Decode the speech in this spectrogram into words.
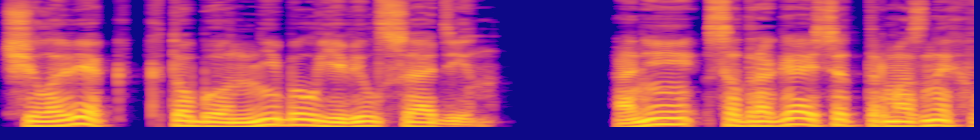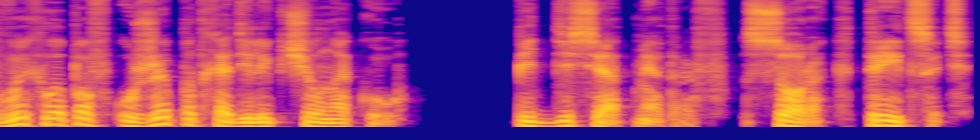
Человек, кто бы он ни был, явился один. Они, содрогаясь от тормозных выхлопов, уже подходили к челноку. 50 метров, 40, 30.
